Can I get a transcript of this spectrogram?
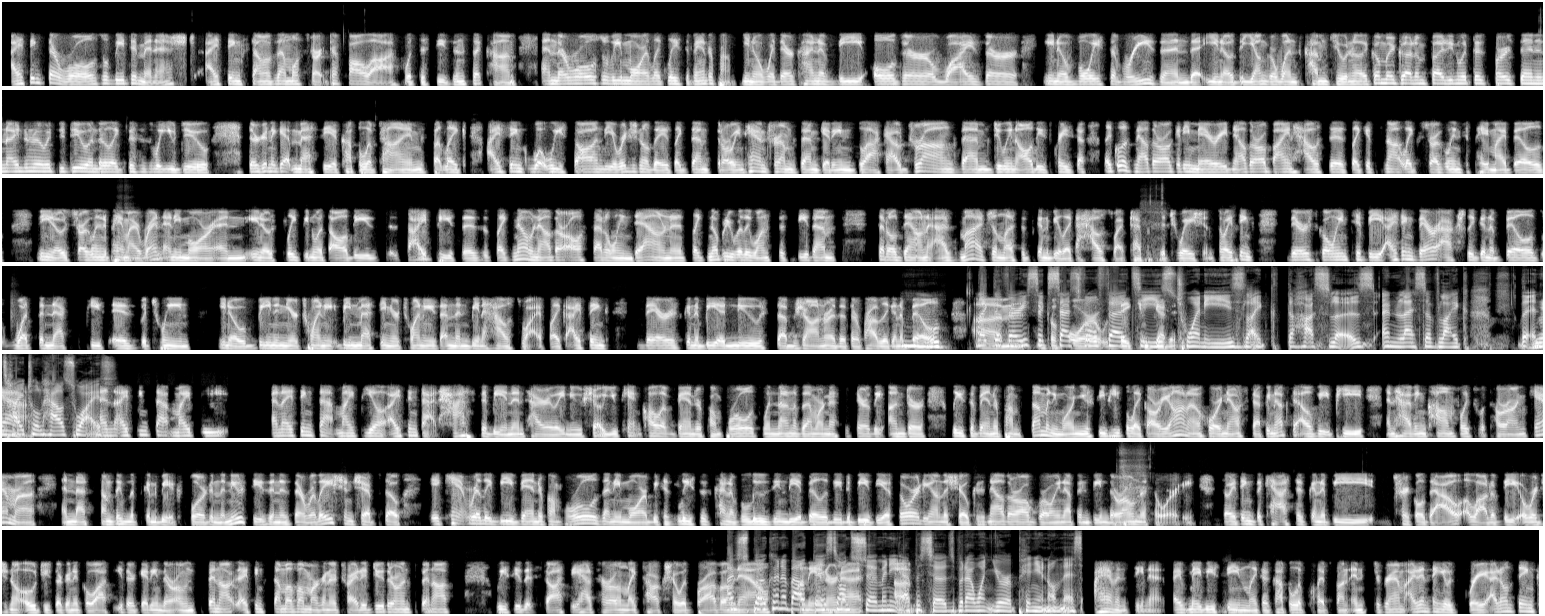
I think their roles will be diminished. I think some of them will start to fall off with the seasons that come, and their roles will be more like Lisa Vanderpump, you know, where they're kind of the older, wiser, you know, voice of reason that, you know, the younger ones come to and are like, oh my God, I'm fighting with this person and I don't know what to do. And they're like, this is what you do. They're going to get messy a couple of times. But like, I think what we saw in the original days, like them throwing tantrums, them getting blackout drunk, them doing all these crazy stuff. Like, look, now they're all getting married. Now they're all buying houses. Like, it's not like struggling struggling to pay my bills, you know, struggling to pay my rent anymore and, you know, sleeping with all these side pieces. It's like, no, now they're all settling down. And it's like nobody really wants to see them settle down as much unless it's going to be like a housewife type of situation. So I think there's going to be, I think they're actually going to build what the next piece is between you know, being in your 20, being messy in your 20s and then being a housewife. Like, I think there's going to be a new subgenre that they're probably going to mm-hmm. build. Mm-hmm. Like um, the very successful 30s, 20s, like the hustlers, and less of like the entitled yeah. housewife. And I think that might be, and I think that might be, I think that has to be an entirely new show. You can't call it Vanderpump Rules when none of them are necessarily under Lisa Vanderpump's thumb anymore. And you see people like Ariana who are now stepping up to LVP and having conflict with her on camera. And that's something that's going to be explored in the new season is their relationship. So it can't really be Vanderpump Rules anymore because Lisa's kind of losing the ability to be the authority on the show because now they're all growing up and being their own authority. So I think the cast is going to be trickled out. A lot of the original OGs are going to go off either getting their own spin-off. I think some of them are going to try to do their own spin-offs. We see that Stassi has her own like talk show with Bravo I've now. I've spoken about on this internet. on so many um, episodes, but I want your opinion on this. I haven't seen it. I've maybe seen like a couple of clips on Instagram. I didn't think it was great. I don't think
